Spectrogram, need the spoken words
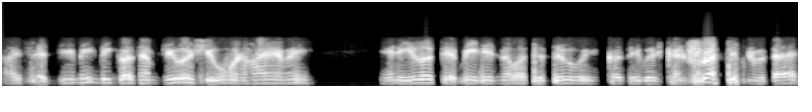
I said, "Do you mean because I'm Jewish you won't hire me?" And he looked at me, didn't know what to do because he was confronted with that.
